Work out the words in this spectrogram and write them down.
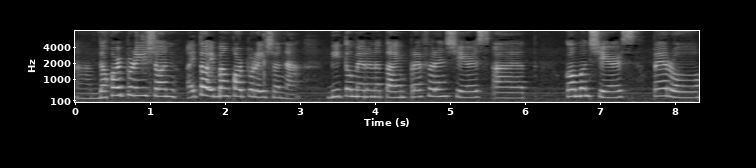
Um, the corporation, ito ibang corporation na. Dito meron na tayong preference shares at common shares, pero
